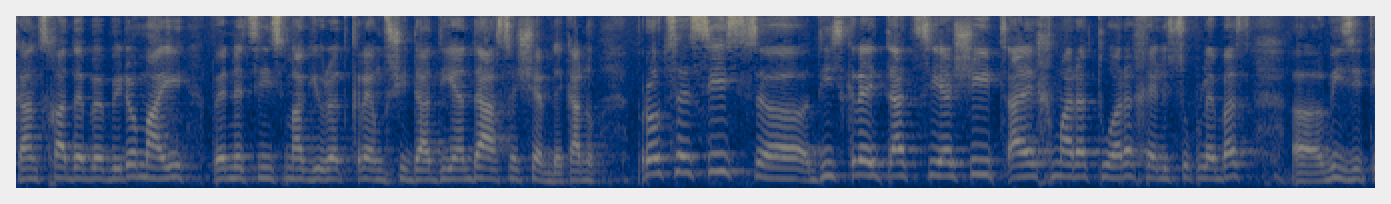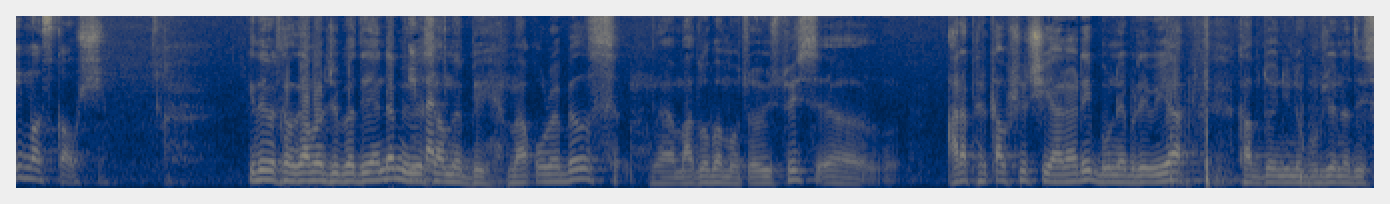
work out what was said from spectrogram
განცხადებები, რომ აი ვენეციის მაგივრად კრემლში დადიან და ასე შემდეგ. ანუ პროცესის დისკრედიტაციაში წაეხმარა თუ არა ხელისუფლებას ვიზიტი მოსკოვში. კიდევ ერთხელ გამარჯობა დიან და მივესალმები მაყურებელს. მადლობა მოწვევისთვის. არაფერ კავშირში არ არის ბუნებრივია კაპიტონინო ბურჯენაძის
